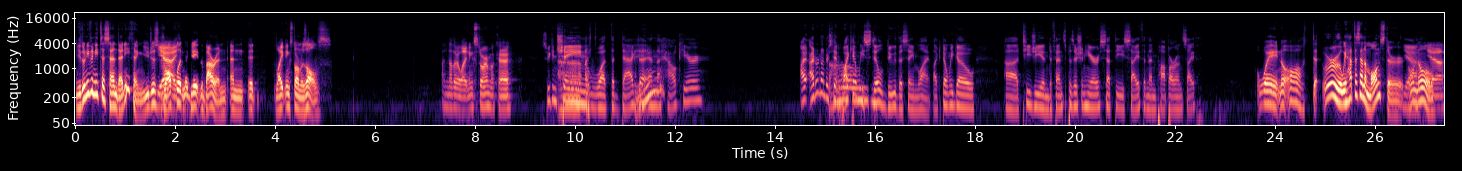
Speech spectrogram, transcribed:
you don't even need to send anything. You just Yeah, droplet negate the Baron, and it lightning storm resolves. another lightning storm. Okay. So we can Uh, chain I th- what the Dagda and the think- Hauk here. I I don't understand why can't we Um, still do the same line? Like, don't we go uh, TG in defense position here, set the scythe, and then pop our own scythe? Wait, no. Oh, d- urgh, we had to send a monster. Yeah. Oh no. Yeah.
